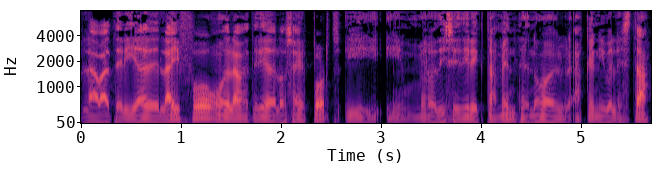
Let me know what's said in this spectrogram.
la batería del iPhone o de la batería de los AirPods y, y me lo dice directamente, ¿no? El, a qué nivel está.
